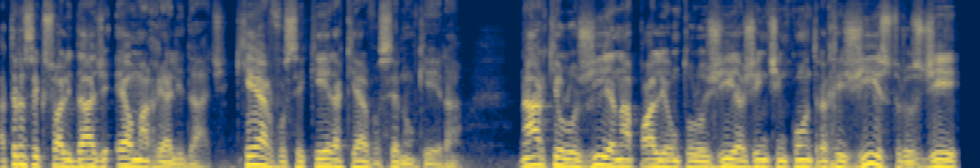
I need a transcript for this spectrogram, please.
A transexualidade é uma realidade. Quer você queira, quer você não queira. Na arqueologia, na paleontologia, a gente encontra registros de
